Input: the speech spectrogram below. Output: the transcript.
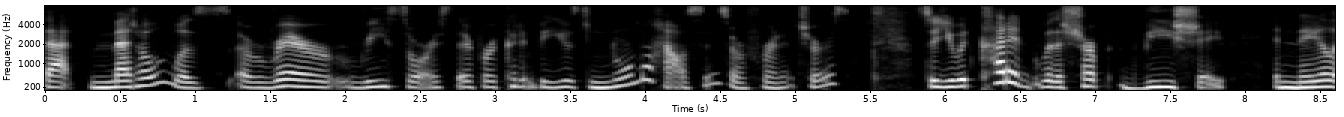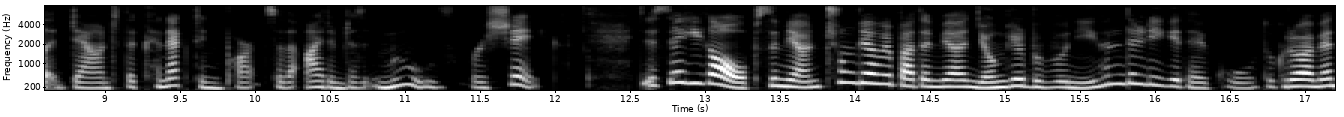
that metal was a rare resource, therefore it couldn't be used in normal houses or furnitures. So you would cut it with a sharp V shape and nail it down to the connecting part so the item doesn't move or shake. 이제 세기가 없으면 충격을 받으면 연결 부분이 흔들리게 되고 또 그러면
